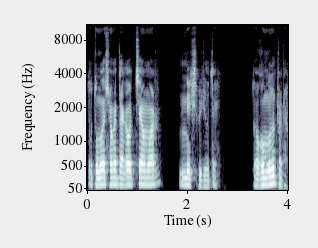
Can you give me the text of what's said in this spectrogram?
তো তোমাদের সঙ্গে দেখা হচ্ছে আমার নেক্সট ভিডিওতে Todo como uno trata.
